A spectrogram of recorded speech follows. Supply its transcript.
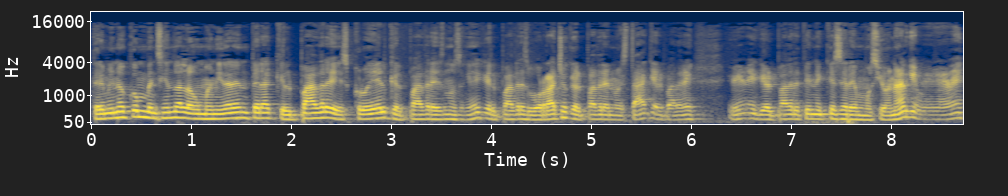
Terminó convenciendo a la humanidad entera que el padre es cruel, que el padre es no sé qué, que el padre es borracho, que el padre no está, que el padre, que el padre tiene que ser emocional, que...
